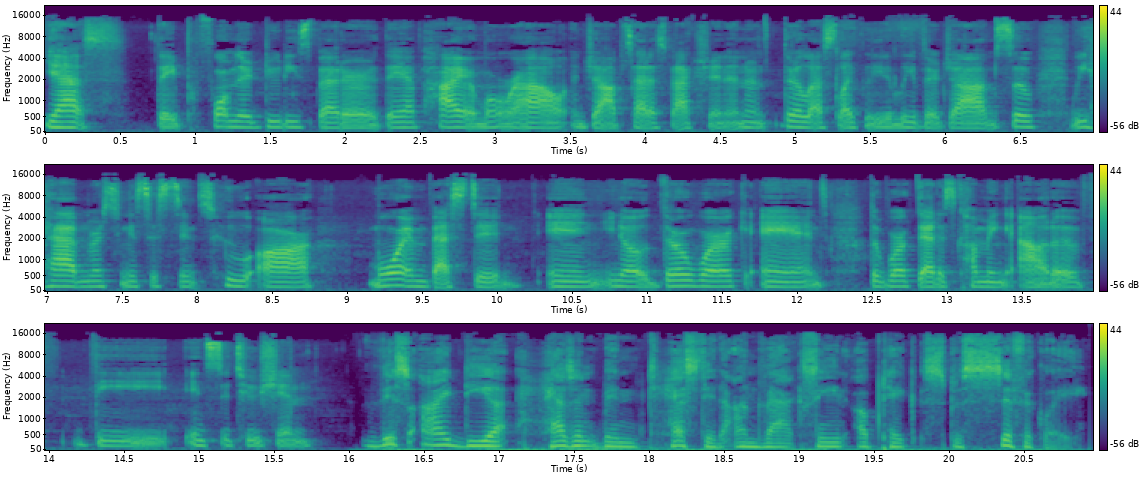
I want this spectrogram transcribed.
Yes. They perform their duties better. They have higher morale and job satisfaction, and they're less likely to leave their jobs. So we have nursing assistants who are more invested in you know their work and the work that is coming out of the institution. This idea hasn't been tested on vaccine uptake specifically.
